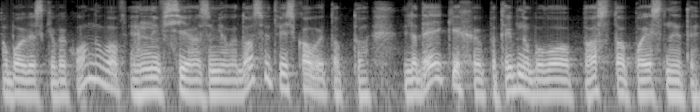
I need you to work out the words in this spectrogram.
обов'язки виконував. Не всі розуміли досвід військовий. Тобто для деяких потрібно було просто пояснити,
